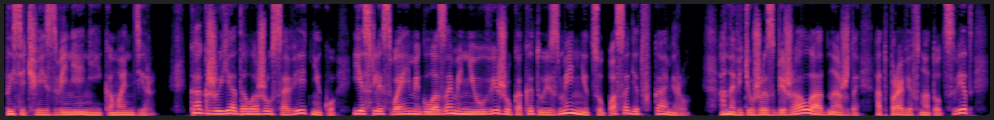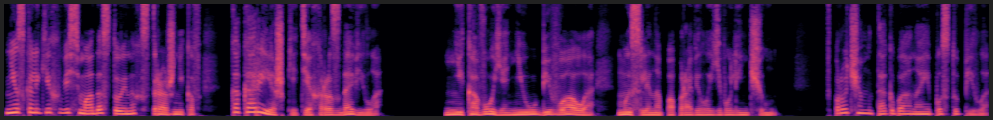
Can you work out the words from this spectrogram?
«Тысяча извинений, командир. Как же я доложу советнику, если своими глазами не увижу, как эту изменницу посадят в камеру?» Она ведь уже сбежала однажды, отправив на тот свет нескольких весьма достойных стражников, как орешки тех раздавила. «Никого я не убивала», — мысленно поправила его Линчун. Впрочем, так бы она и поступила.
